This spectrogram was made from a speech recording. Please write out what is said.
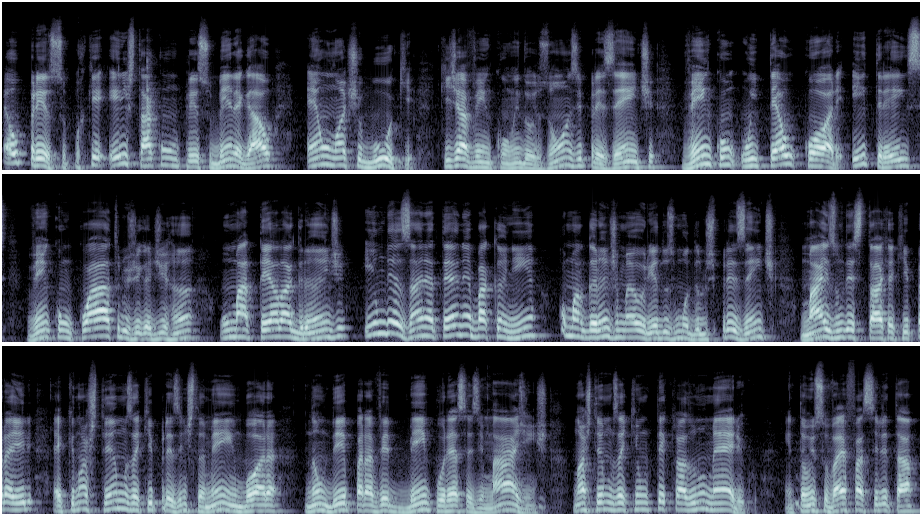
é o preço, porque ele está com um preço bem legal. É um notebook que já vem com Windows 11 presente, vem com o Intel Core i3, vem com 4 GB de RAM, uma tela grande e um design até né, bacaninha, como a grande maioria dos modelos presentes. Mais um destaque aqui para ele é que nós temos aqui presente também, embora não dê para ver bem por essas imagens, nós temos aqui um teclado numérico. Então isso vai facilitar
